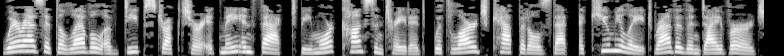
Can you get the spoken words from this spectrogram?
whereas at the level of deep structure it may in fact be more concentrated, with large capitals that, accumulate rather than diverge,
